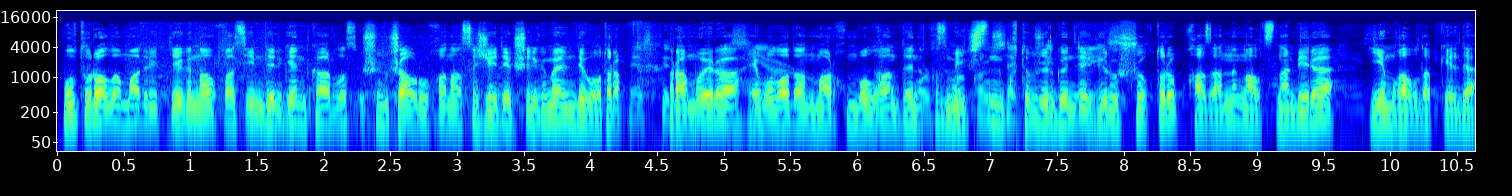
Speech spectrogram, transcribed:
Бұл туралы Мадридтегі науқас емделген Карлос үшінші ауруханасы жетекшілігі мәлімдеп отыр. Ромеро Эболадан марқұм болған дін қызметшісін күтіп жүргенде вирус жұқтырып, қазанның алтысынан бері ем қабылдап келді.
